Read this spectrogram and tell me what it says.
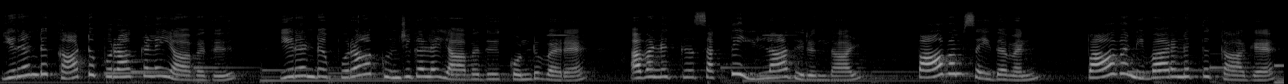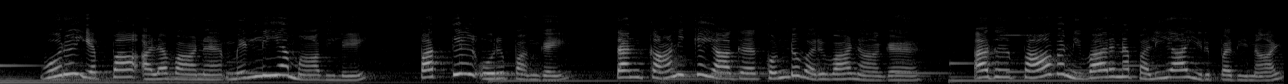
இரண்டு காட்டுப்புறாக்களையாவது இரண்டு புறா குஞ்சுகளையாவது கொண்டு வர அவனுக்கு சக்தி இல்லாதிருந்தால் பாவம் செய்தவன் பாவ நிவாரணத்துக்காக ஒரு எப்பா அளவான மெல்லிய மாவிலே பத்தில் ஒரு பங்கை தன் காணிக்கையாக கொண்டு வருவானாக. அது பாவ நிவாரண பலியாயிருப்பதினால்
